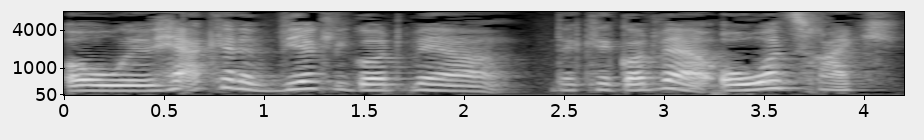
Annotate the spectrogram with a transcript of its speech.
Og øh, her kan der virkelig godt være, der kan godt være overtræk,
